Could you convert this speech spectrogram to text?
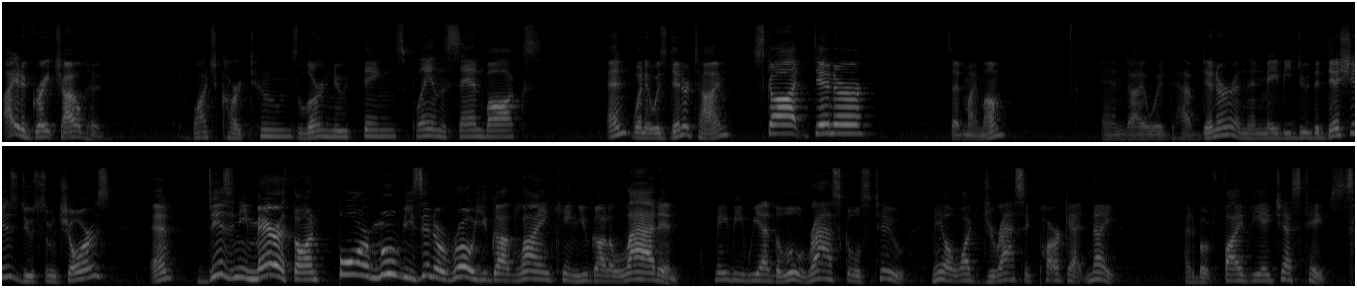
I had a great childhood. I could watch cartoons, learn new things, play in the sandbox. And when it was dinner time, Scott, dinner, said my mom. And I would have dinner and then maybe do the dishes, do some chores, and Disney Marathon, four movies in a row. You got Lion King, you got Aladdin. Maybe we had the Little Rascals too. Maybe I'll watch Jurassic Park at night. Had about five VHS tapes.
